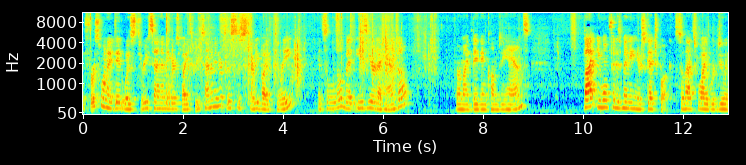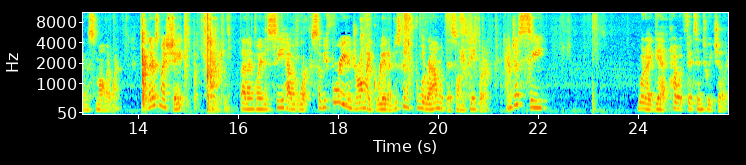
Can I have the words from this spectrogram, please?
The first one I did was three centimeters by three centimeters. This is three by three. It's a little bit easier to handle for my big and clumsy hands, but you won't fit as many in your sketchbook. So that's why we're doing the smaller one. So there's my shape that I'm going to see how it works. So before I even draw my grid, I'm just going to fool around with this on the paper and just see what I get, how it fits into each other.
